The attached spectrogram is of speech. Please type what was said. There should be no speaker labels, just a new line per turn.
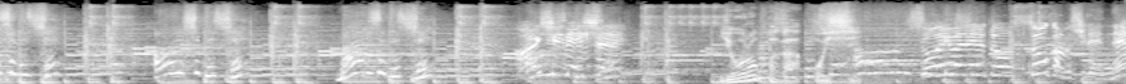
しでしおいしで
でおいし
ヨーロッパがおいしい。
そう言われるとそうかもしれんね。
